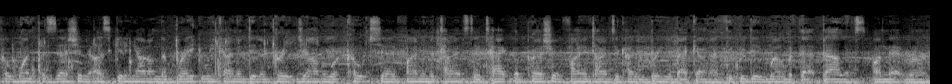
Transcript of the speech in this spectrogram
for one possession, us getting out on the break, we kind of did a great job of what Coach said, finding the times to attack the pressure and finding times to kind of bring it back out. I think we did well with that balance on that run.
